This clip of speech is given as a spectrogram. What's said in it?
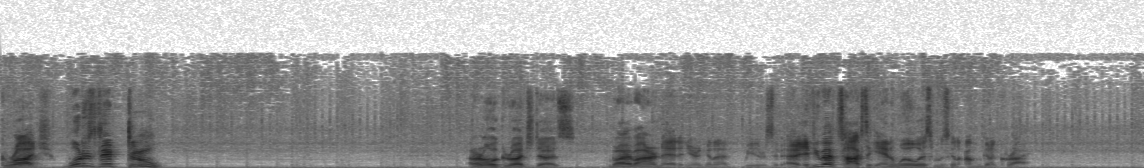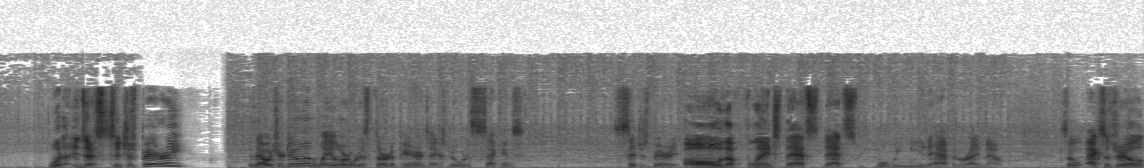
Grudge. What does that do? I don't know what Grudge does. But I have Ironhead, and you're gonna be the recipient. Uh, If you have Toxic and Will-O-Wisp, I'm just gonna I'm gonna cry. What is that? Sitrus Berry? Is that what you're doing? Wailord with his third appearance, Excadrill with his second. Sitrus Berry. Oh, the flinch. That's that's what we need to happen right now. So Excadrill,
